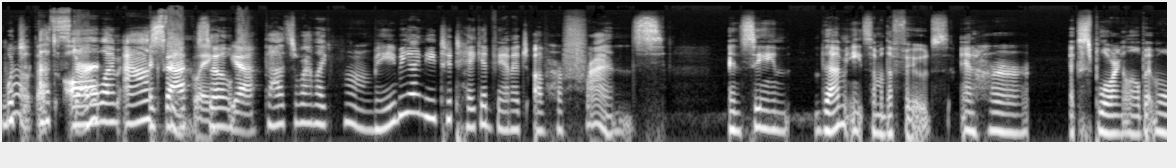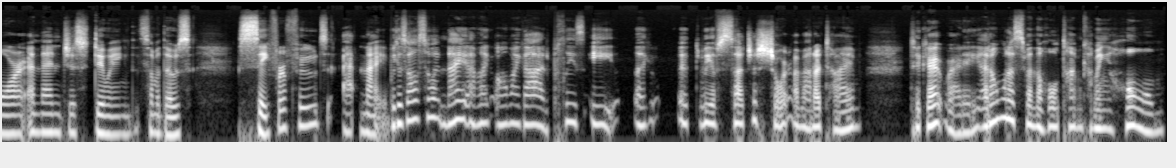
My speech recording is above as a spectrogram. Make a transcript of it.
Which No, that's, start. all I'm asking. Exactly. So yeah. that's where I'm like, hmm, maybe I need to take advantage of her friends and seeing them eat some of the foods and her exploring a little bit more and then just doing some of those safer foods at night. Because also at night, I'm like, oh my God, please eat. Like, it, we have such a short amount of time to get ready. I don't want to spend the whole time coming home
